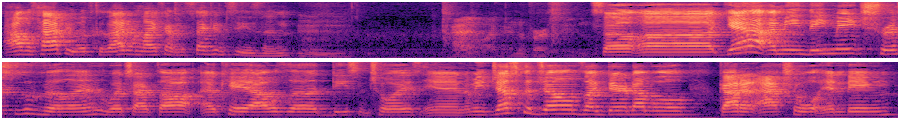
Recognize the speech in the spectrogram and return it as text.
I was happy with because I didn't like her in the second season. Mm. I didn't like her in the first season. So, uh, yeah, I mean, they made Trish the villain, which I thought, okay, that was a decent choice. And I mean, Jessica Jones, like Daredevil, got an actual ending.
